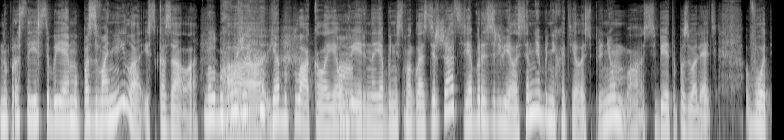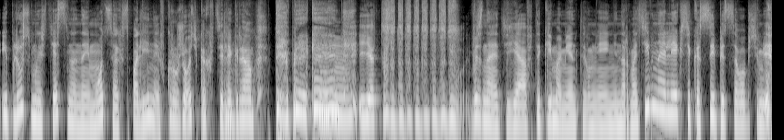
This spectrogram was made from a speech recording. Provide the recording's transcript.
Но просто если бы я ему позвонила и сказала, Было бы хуже. а, я бы плакала, я А. уверена, я бы не смогла сдержаться, я бы разревелась. А мне бы не хотелось при нем а, себе это позволять. Вот. И плюс мы, естественно, на эмоциях с Полиной в кружочках в Телеграм. Ты прикинь! И я... Вы знаете, я в такие моменты, у меня и ненормативная лексика сыпется. В общем, я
